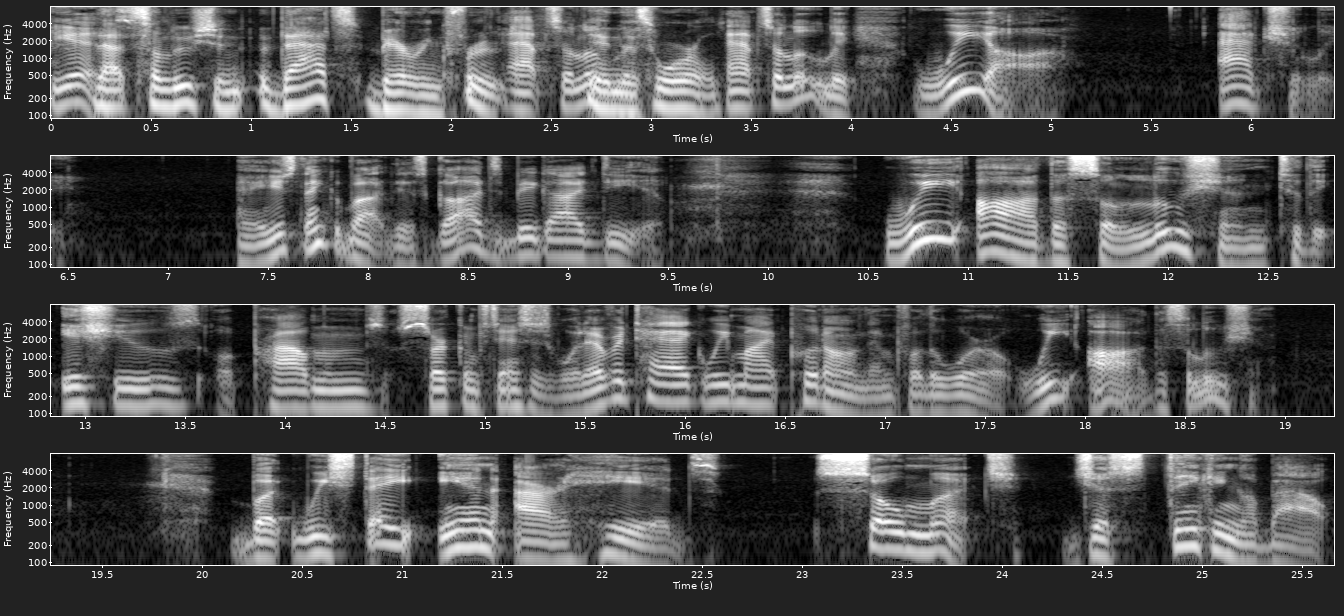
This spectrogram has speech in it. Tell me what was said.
Yes. that solution. That's bearing fruit Absolutely. in this world. Absolutely. We are actually, and just think about this God's big idea. We are the solution to the issues or problems, circumstances, whatever tag we might put on them for the world. We are the solution. But we stay in our heads so much just thinking about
